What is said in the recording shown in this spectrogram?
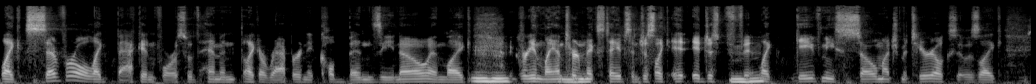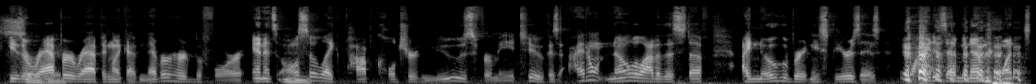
like several like back and forths with him and like a rapper Nick called Benzino and like Mhm. Green Lantern Mhm. mixtapes and just like it, it just fit, Mhm. like gave me so much material because it was like he's So a good. rapper rapping like I've never heard before, and it's Mhm. also like pop culture news for me too because I don't know a lot of this stuff. I know who Britney Spears is. Why does Eminem want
